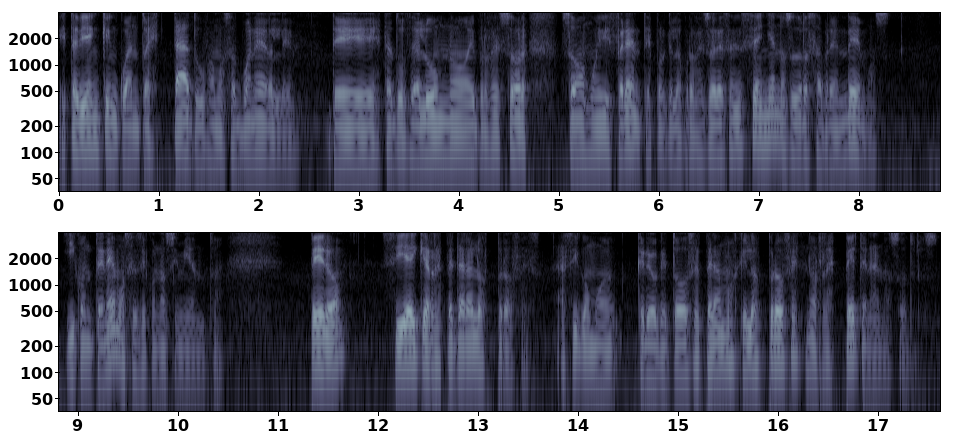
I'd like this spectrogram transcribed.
Está bien que en cuanto a estatus, vamos a ponerle, de estatus de alumno y profesor somos muy diferentes, porque los profesores enseñan, nosotros aprendemos y contenemos ese conocimiento. Pero sí hay que respetar a los profes, así como creo que todos esperamos que los profes nos respeten a nosotros.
